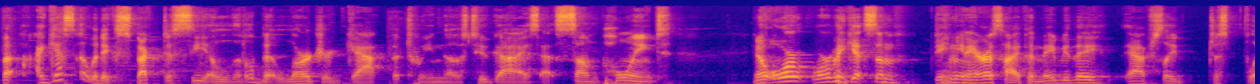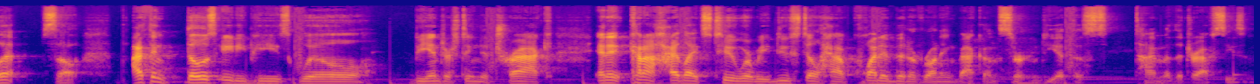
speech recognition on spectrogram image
But I guess I would expect to see a little bit larger gap between those two guys at some point. You know, or or we get some Damien Harris hype and maybe they actually just flip. So I think those ADPs will be interesting to track. And it kind of highlights too where we do still have quite a bit of running back uncertainty at this time of the draft season.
